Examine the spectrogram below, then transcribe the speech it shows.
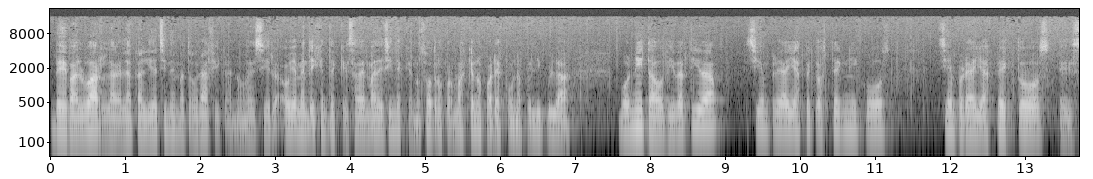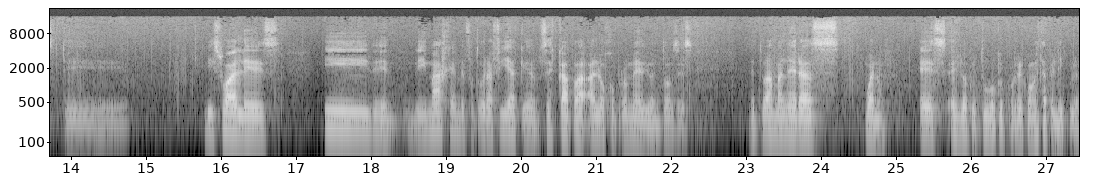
de evaluar la, calidad cinematográfica, ¿no? Es decir, obviamente hay gente que sabe más de cine que nosotros, por más que nos parezca una película bonita o divertida, siempre hay aspectos técnicos, siempre hay aspectos este, visuales y de, imagen, de fotografía que se escapa al ojo promedio. Entonces, de todas maneras, bueno, es, es lo que tuvo que ocurrir con esta película.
